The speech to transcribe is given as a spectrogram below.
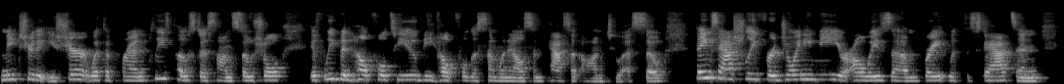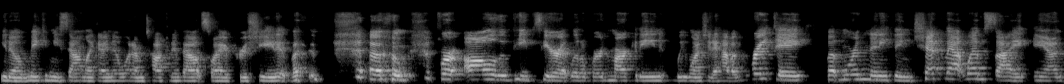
Make sure that you share it with a friend. Please post us on social. If we've been helpful to you, be helpful to someone else and pass it on to us. So thanks, Ashley, for joining me. You're always um, great with the stats and you know making me sound like I know what I'm talking about. So I appreciate it. But um, for all the here at Little Bird Marketing, we want you to have a great day. But more than anything, check that website and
